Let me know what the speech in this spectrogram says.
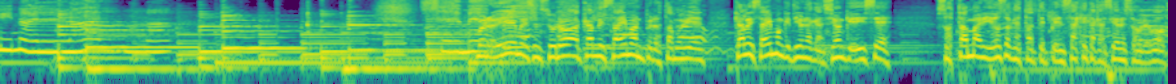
El alma. Se me Bueno, y me censuró a Carly Simon, pero está muy bien. Carly Simon que tiene una canción que dice, sos tan vanidoso que hasta te pensás que esta canción es sobre vos.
